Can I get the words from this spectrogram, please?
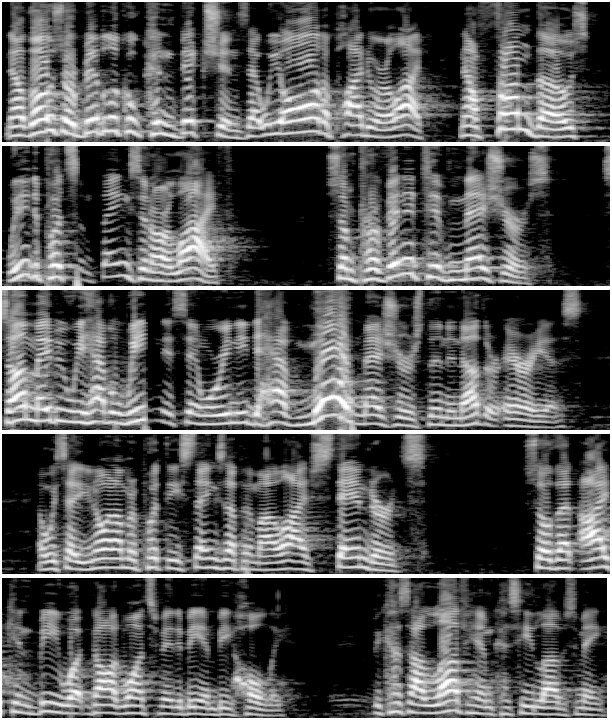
Now, those are biblical convictions that we ought to apply to our life. Now, from those, we need to put some things in our life, some preventative measures. Some maybe we have a weakness in where we need to have more measures than in other areas. And we say, you know what, I'm going to put these things up in my life, standards, so that I can be what God wants me to be and be holy because I love him because he loves me.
